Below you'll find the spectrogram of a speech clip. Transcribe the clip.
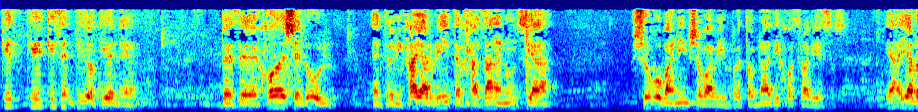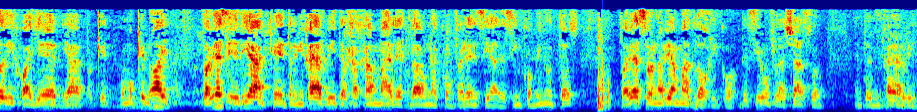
¿qué, qué, qué sentido tiene desde Jode Shelul, entre Mijay Arbit, el Hazán anuncia Shubu Banim Shobabim, retornad hijos traviesos. Ya, ya lo dijo ayer, ya, porque como que no hay, todavía se dirían que entre Mijay Arbit, el Jajam Malek da una conferencia de cinco minutos, todavía sonaría más lógico, decir un flashazo entre Mijay Arbit.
